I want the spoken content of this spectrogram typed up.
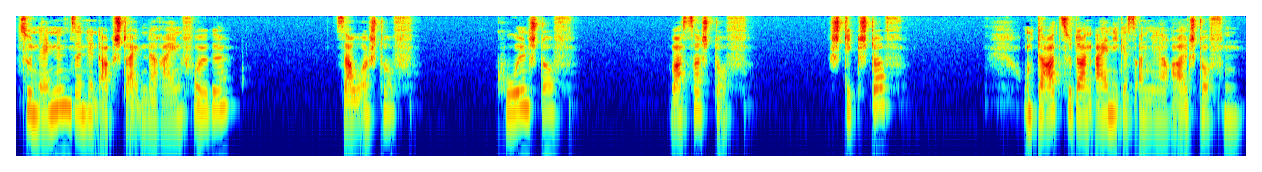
Zu nennen sind in absteigender Reihenfolge Sauerstoff, Kohlenstoff, Wasserstoff, Stickstoff und dazu dann einiges an Mineralstoffen,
